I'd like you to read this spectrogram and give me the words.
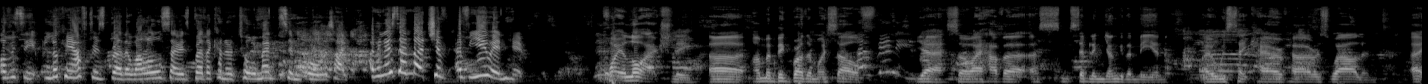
obviously looking after his brother, while also his brother kind of torments him all the time. I mean, is there much of, of you in him? Quite a lot, actually. Uh, I'm a big brother myself. Oh, really? Yeah, so I have a, a sibling younger than me, and I always take care of her as well. And uh,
